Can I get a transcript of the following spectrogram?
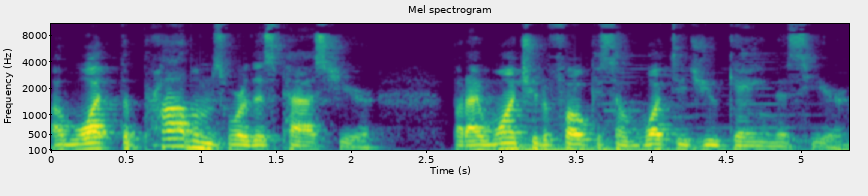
on what the problems were this past year, but I want you to focus on what did you gain this year.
